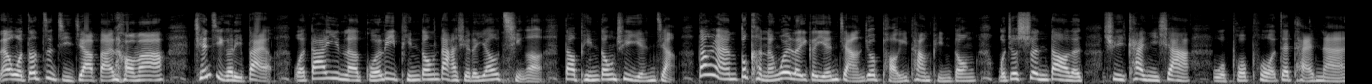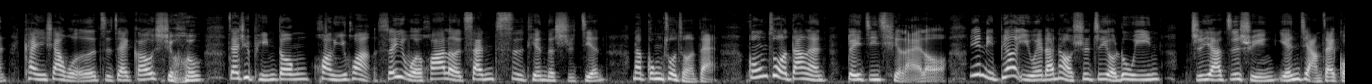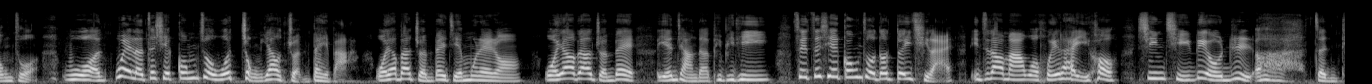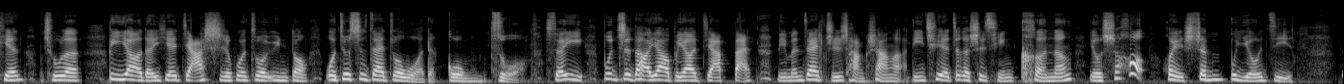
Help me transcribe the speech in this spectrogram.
那我都自己加班好吗？前几个礼拜，我答应了国立屏东大学的邀请啊，到屏东去演讲。当然不可能为了一个演讲就跑一趟屏东，我就顺道了去看一下我婆婆在台南，看一下我儿子在高雄，再去屏东晃一晃。所以我花了三四天的时间。那工作怎么办？工作当然堆积起来了，因为你不要以为蓝老师只有录音、职涯咨询、演讲在工作。我为了这些工作，我总要准备吧？我要不要准备节目内容？我要不要准备演讲的 PPT？所以这些工作都堆起来，你知道吗？我回来以后，星期六日啊，整天除了必要的一些家事或做运动，我就是在做我的工作。所以不知道要不要加班。你们在职场上啊，的确这个事情可能有时候会身不由己。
